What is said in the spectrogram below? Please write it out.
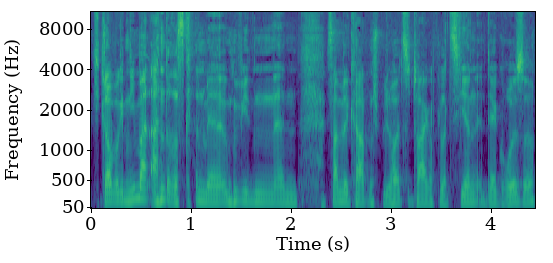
ich glaube, niemand anderes kann mehr irgendwie ein, ein Sammelkartenspiel heutzutage platzieren in der Größe.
